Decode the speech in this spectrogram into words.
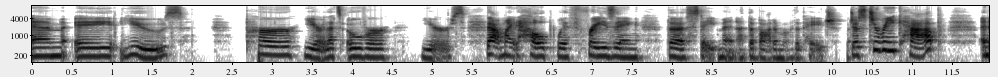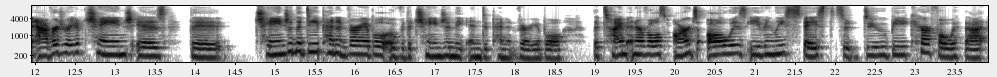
MAUs per year. That's over years. That might help with phrasing the statement at the bottom of the page. Just to recap, an average rate of change is the change in the dependent variable over the change in the independent variable. The time intervals aren't always evenly spaced, so do be careful with that.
